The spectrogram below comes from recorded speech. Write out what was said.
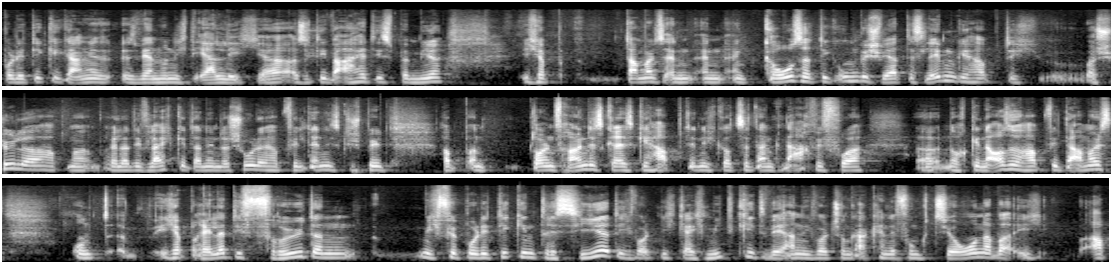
Politik gegangen. Es wäre nur nicht ehrlich. Ja? Also die Wahrheit ist bei mir, ich habe damals ein, ein, ein, großartig unbeschwertes Leben gehabt. Ich war Schüler, habe mir relativ leicht getan in der Schule, habe viel Tennis gespielt, habe einen tollen Freundeskreis gehabt, den ich Gott sei Dank nach wie vor äh, noch genauso habe wie damals. Und äh, ich habe relativ früh dann mich für Politik interessiert. Ich wollte nicht gleich Mitglied werden, ich wollte schon gar keine Funktion, aber ich habe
